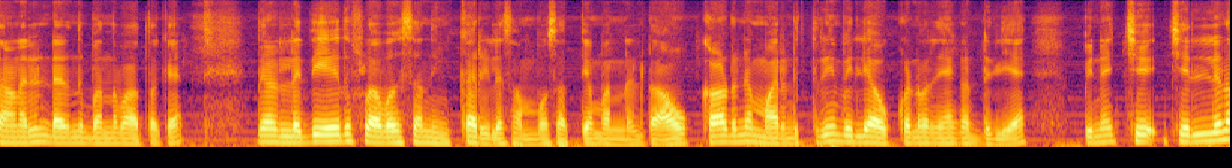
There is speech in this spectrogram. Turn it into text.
തണലുണ്ടായിരുന്നു വന്ന ഭാഗത്തൊക്കെ. ഇതല്ല ഇത് ഏത് ഫ്ലവേഴ്സാണെന്ന് എനിക്കറിയില്ല സംഭവം സത്യം പറഞ്ഞാൽ കേട്ടോ. ഔക്കാടിന്റെ മരം ഇത്രയും വലിയ ഔക്കാട് പറഞ്ഞാൽ ഞാൻ കണ്ടില്ല പിന്നെ ചെല്ലണ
